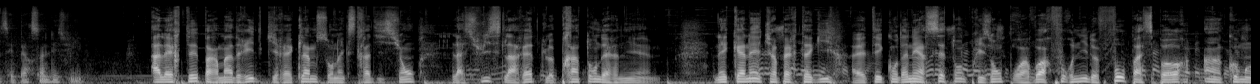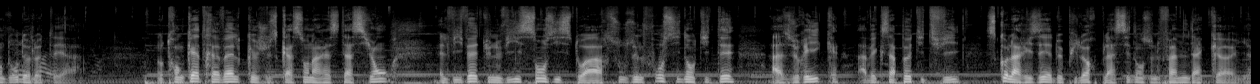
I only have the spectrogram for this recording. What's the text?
ces personnes les suivent. Alerté par Madrid qui réclame son extradition, la Suisse l'arrête le printemps dernier. Nekane Chapertagui a été condamné à 7 ans de prison pour avoir fourni de faux passeports à un commando de l'ETA. Notre enquête révèle que jusqu'à son arrestation, elle vivait une vie sans histoire, sous une fausse identité, à Zurich, avec sa petite fille, scolarisée et depuis lors placée dans une famille d'accueil.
